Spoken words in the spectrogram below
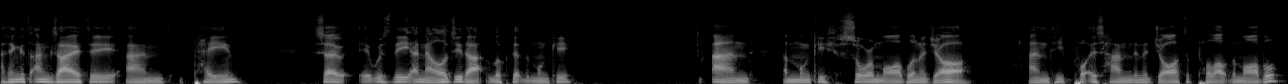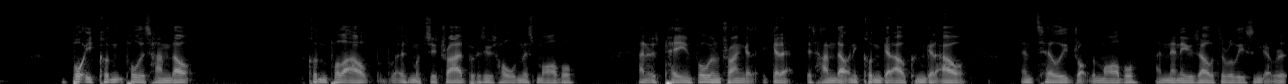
I think it's anxiety and pain. So it was the analogy that looked at the monkey, and a monkey saw a marble in a jar, and he put his hand in the jar to pull out the marble, but he couldn't pull his hand out. Couldn't pull it out as much as he tried because he was holding this marble, and it was painful him trying to get get his hand out, and he couldn't get out, couldn't get it out until he dropped the marble, and then he was able to release and get ri-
